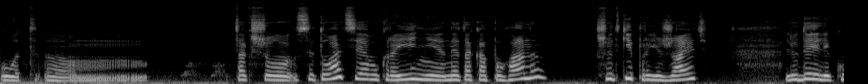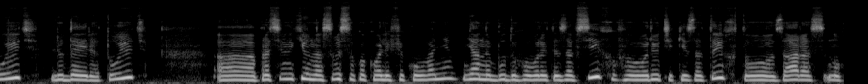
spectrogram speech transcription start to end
От, ем, так що ситуація в Україні не така погана. Швидкі приїжджають, людей лікують, людей рятують. Працівники у нас висококваліфіковані. Я не буду говорити за всіх, говорю тільки за тих, хто зараз ну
